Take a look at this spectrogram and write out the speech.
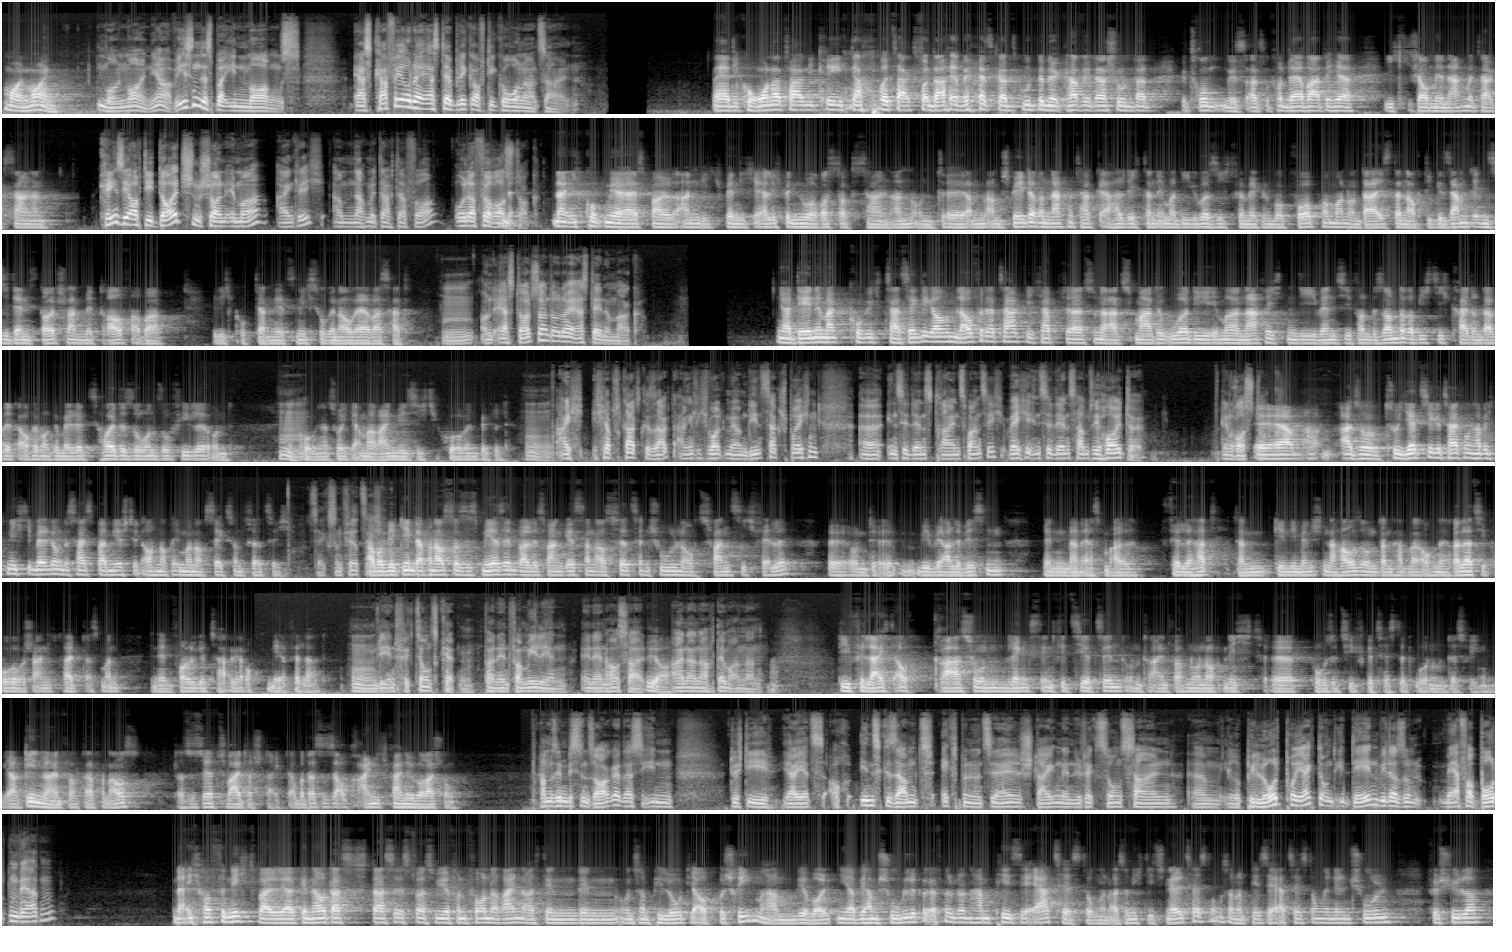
Moin, moin. Moin, moin. Ja, wie ist denn das bei Ihnen morgens? Erst Kaffee oder erst der Blick auf die Corona-Zahlen? Naja, die Corona-Zahlen, die kriege ich nachmittags. Von daher wäre es ganz gut, wenn der Kaffee da schon dann getrunken ist. Also von der Warte her, ich schaue mir Nachmittagszahlen an. Kriegen Sie auch die Deutschen schon immer eigentlich am Nachmittag davor oder für Rostock? Nein, ich gucke mir erstmal an, ich, wenn ich ehrlich bin, nur Rostocks Zahlen an und äh, am, am späteren Nachmittag erhalte ich dann immer die Übersicht für Mecklenburg-Vorpommern und da ist dann auch die Gesamtinzidenz Deutschland mit drauf, aber ich gucke dann jetzt nicht so genau, wer was hat. Hm. Und erst Deutschland oder erst Dänemark? Ja, Dänemark gucke ich tatsächlich auch im Laufe der Tag. Ich habe da so eine Art smarte Uhr, die immer Nachrichten, die, wenn sie von besonderer Wichtigkeit, und da wird auch immer gemeldet, heute so und so viele und hm. dann gucke ich natürlich einmal rein, wie sich die Kurve entwickelt. Hm. Ich, ich habe es gerade gesagt, eigentlich wollten wir am Dienstag sprechen, äh, Inzidenz 23. Welche Inzidenz haben Sie heute? In Rostock? Äh, also zu jetziger Zeitpunkt habe ich nicht die Meldung. Das heißt, bei mir steht auch noch immer noch 46. 46. Aber wir gehen davon aus, dass es mehr sind, weil es waren gestern aus 14 Schulen auch 20 Fälle. Äh, und äh, wie wir alle wissen, wenn man erstmal Fälle hat, dann gehen die Menschen nach Hause und dann hat man auch eine relativ hohe Wahrscheinlichkeit, dass man in den Folgetagen auch mehr Fälle hat. Hm, die Infektionsketten bei den Familien, in den Haushalten, ja. einer nach dem anderen die vielleicht auch gerade schon längst infiziert sind und einfach nur noch nicht äh, positiv getestet wurden. Und deswegen ja, gehen wir einfach davon aus, dass es jetzt weiter steigt. Aber das ist auch eigentlich keine Überraschung. Haben Sie ein bisschen Sorge, dass Ihnen durch die ja jetzt auch insgesamt exponentiell steigenden Infektionszahlen ähm, Ihre Pilotprojekte und Ideen wieder so mehr verboten werden? Na, ich hoffe nicht, weil ja genau das, das ist, was wir von vornherein als den, den, unserem Pilot ja auch beschrieben haben. Wir wollten ja, wir haben Schule geöffnet und haben PCR-Testungen, also nicht die Schnelltestungen, sondern PCR-Testungen in den Schulen für Schüler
